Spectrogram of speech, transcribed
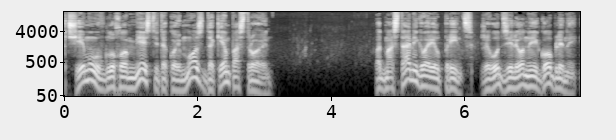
к чему в глухом месте такой мост да кем построен. Под мостами, говорил принц, живут зеленые гоблины.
